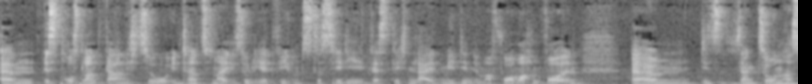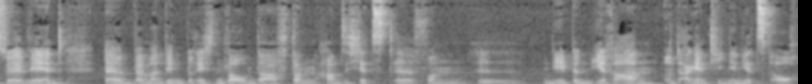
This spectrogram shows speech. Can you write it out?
ähm, ist Russland gar nicht so international isoliert, wie uns das hier die westlichen Leitmedien immer vormachen wollen. Ähm, die Sanktionen hast du erwähnt. Ähm, wenn man den Berichten glauben darf, dann haben sich jetzt äh, von äh, neben Iran und Argentinien jetzt auch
